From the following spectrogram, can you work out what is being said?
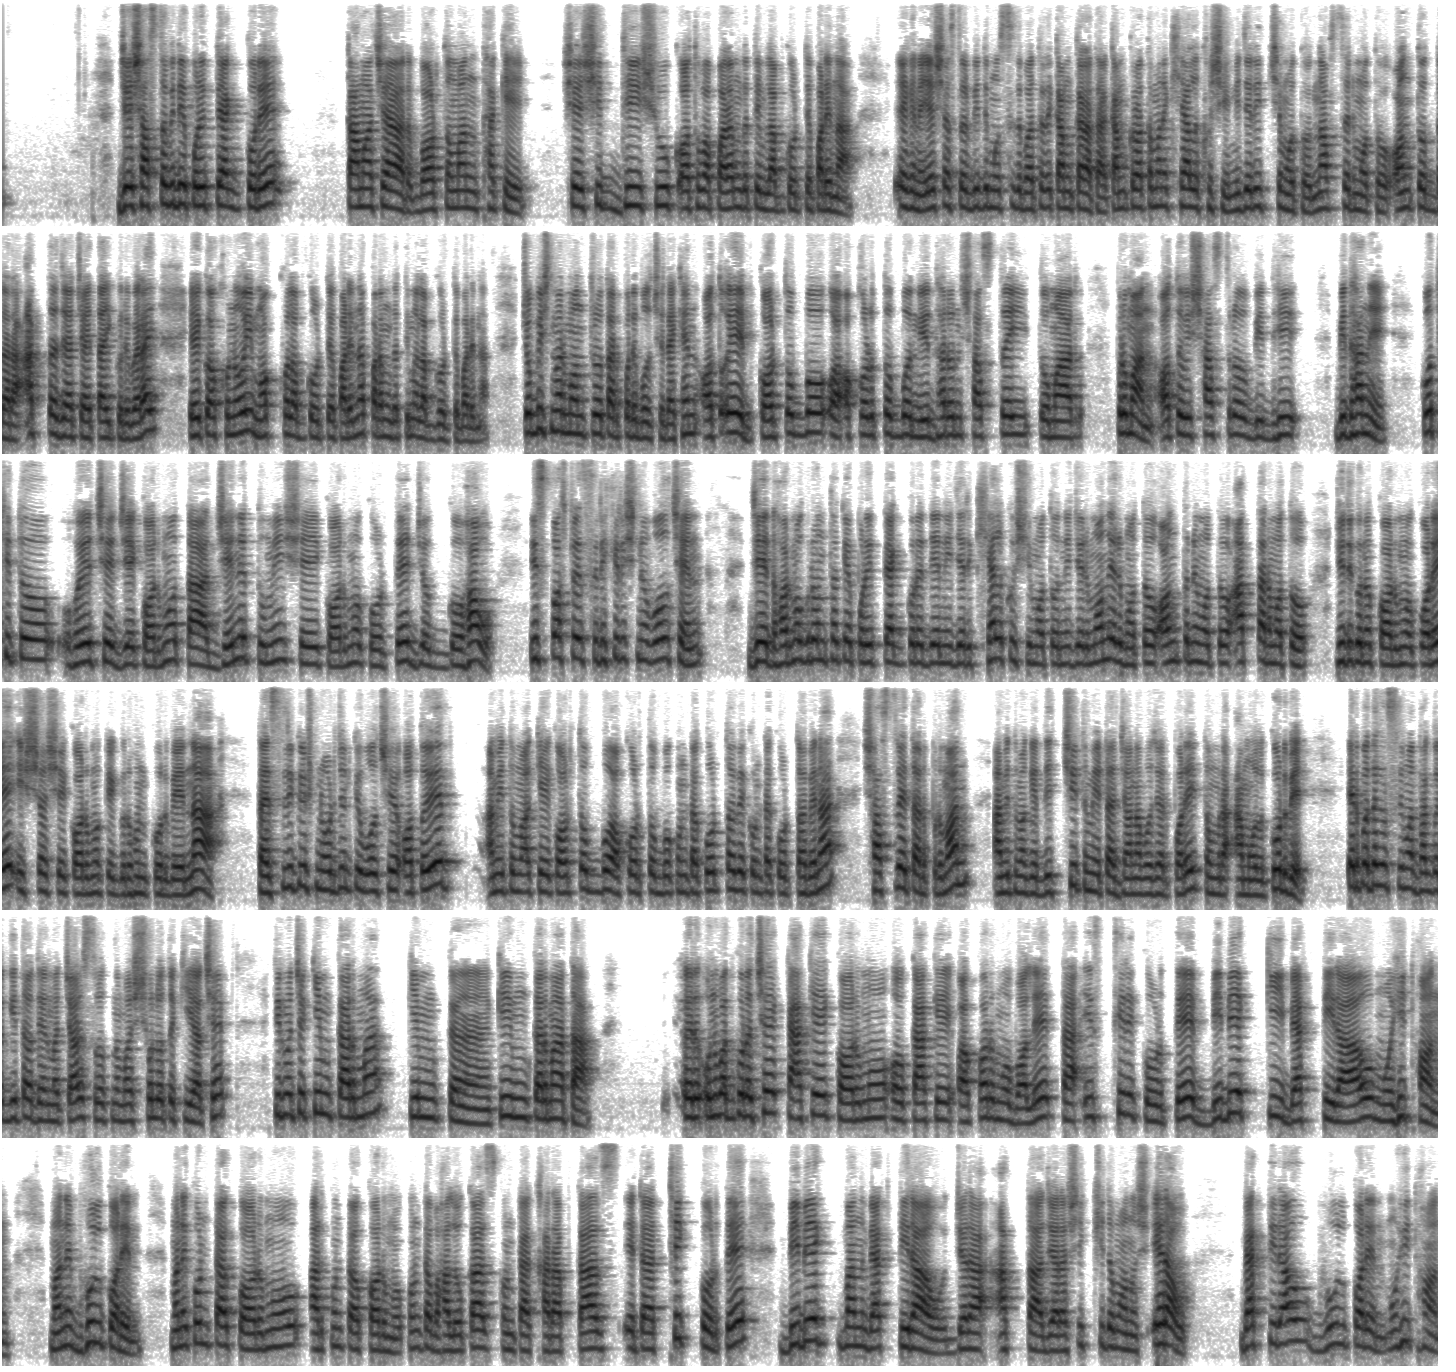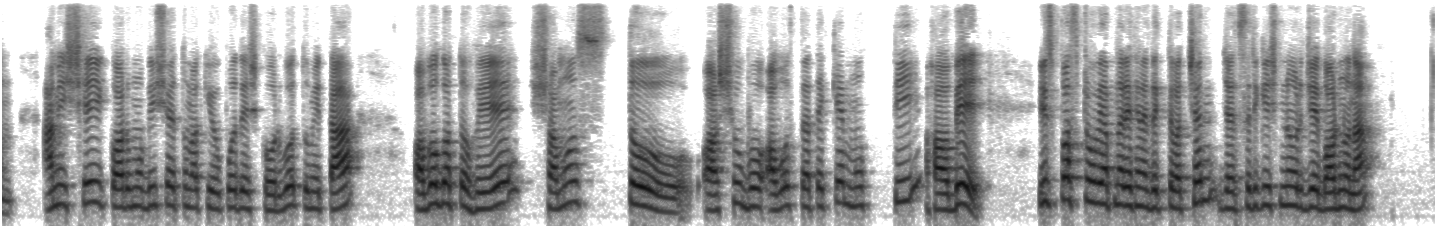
যে স্বাস্থ্যবিধি পরিত্যাগ করে কামাচার বর্তমান থাকে, সে সিদ্ধি, সুখ অথবা পারমগতি লাভ করতে পারে না। এখানে এ শাস্ত্রের বিধি মসজিদে বাতাতে কাম করাতা কাম করাতা মানে খেয়াল, খুশি, নিজের ইচ্ছে মতো, নফসের মতো, অন্তর দ্বারা আত্মা যা চায় তাই করে বেড়ায়। এ কখনোই মক্ষ লাভ করতে পারে না পারমগতিমা লাভ করতে পারে না। চব্বিশ নম্বর মন্ত্র তারপরে বলছে, দেখেন, অতএব কর্তব্য ও অকর্তব্য নির্ধারণ শাস্ত্রেই তোমার প্রমাণ। অতএব শাস্ত্র বিধি, বিধানে কথিত হয়েছে যে কর্ম, তা জেনে তুমি সেই কর্ম করতে যোগ্য হও। স্পষ্ট শ্রীকৃষ্ণ বলছেন যে ধর্মগ্রন্থকে পরিত্যাগ করে দিয়ে নিজের খেয়াল খুশি মতো, নিজের মনের মতো, অন্তরের মতো, আত্মার মতো যদি কোনো কর্ম করে, ঈশ্বর সেই কর্মকে গ্রহণ করবে না। তাই শ্রীকৃষ্ণ অর্জুনকে বলছে, অতএব আমি তোমাকে কর্তব্য, অকর্তব্য কোনটা করতে হবে, কোনটা করতে হবে না। শাস্ত্রে তার প্রমাণ, আমি তোমাকে দিচ্ছি, তুমি এটা জানা বোঝার পরেই তোমরা আমল করবে। এরপর দেখেন শ্রীমদ ভাগবত গীতা অধ্যায় চার, শ্লোক নম্বর ষোলোতে কি আছে? তিনি হচ্ছে কিম কর্মা, কিম কিম কর্মাতা এর অনুবাদ করেছে, কাকে কর্ম ও কাকে অকর্ম বলে তা স্থির করতে বিবেক কি ব্যক্তিরাও মোহিত হন মানে ভুল করেন। মানে কোনটা কর্ম আর কোনটা অকর্ম, কোনটা ভালো কাজ, কোনটা খারাপ কাজ, এটা ঠিক করতে বিবেকবান ব্যক্তিরাও, যারা আত্মা, যারা শিক্ষিত মানুষ, এরাও ব্যক্তিরাও ভুল করেন, মোহিত হন। আমি সেই কর্ম বিষয়ে তোমাকে উপদেশ করব, তুমি তা অবগত হয়ে সমস্ত অশুভ অবস্থা থেকে মুক্তি হবে। স্পষ্টভাবে আপনারা এখানে দেখতে পাচ্ছেন যে শ্রীকৃষ্ণর যে বর্ণনা,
